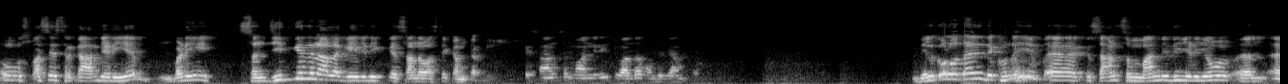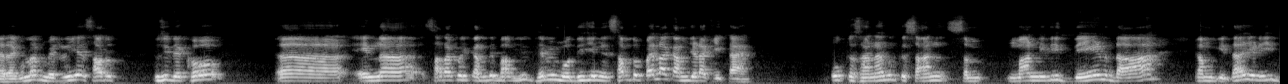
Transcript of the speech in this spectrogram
ਉਸ ਪਾਸੇ ਸਰਕਾਰ ਜਿਹੜੀ ਹੈ ਬੜੀ ਸੰਜੀਦਗੀ ਦੇ ਨਾਲ ਅੱਗੇ ਜਿਹੜੀ ਕਿਸਾਨਾਂ ਵਾਸਤੇ ਕੰਮ ਕਰਦੀ ਹੈ। ਕਿਸਾਨ ਸਨਮਾਨ ਨਿਧੀ ਚ ਵਾਧਾ ਹੋਣ ਦੇ ਬਿਲਕੁਲ ਉਹ ਤਾਂ ਦੇਖੋ ਨਾ ਇਹ ਕਿਸਾਨ ਸਨਮਾਨ ਨਿਧੀ ਜਿਹੜੀ ਉਹ ਰੈਗੂਲਰ ਮਿਲ ਰਹੀ ਹੈ ਸਰ। ਤੁਸੀਂ ਦੇਖੋ ਅਹ, ਇੰਨਾ ਸਾਰਾ ਕੁਝ ਕਰਨ ਦੇ ਬਾਵਜੂਦ ਫਿਰ ਵੀ ਮੋਦੀ ਜੀ ਨੇ ਸਭ ਤੋਂ ਪਹਿਲਾ ਕੰਮ ਜਿਹੜਾ ਕੀਤਾ ਹੈ ਉਹ ਕਿਸਾਨਾਂ ਨੂੰ ਕਿਸਾਨ ਸਨਮਾਨ ਨਿਧੀ ਦੇਣ ਦਾ ਕੰਮ ਕੀਤਾ ਜਿਹੜੀ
